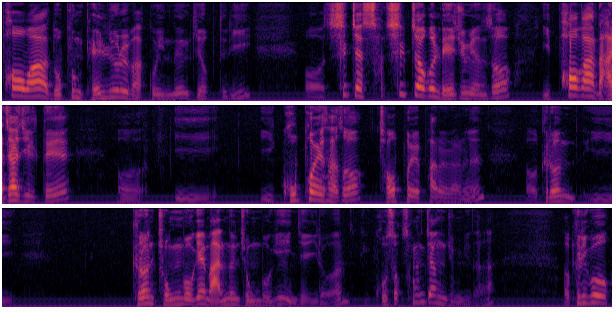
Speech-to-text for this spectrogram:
퍼와 높은 밸류를 받고 있는 기업들이 어, 실제 서- 실적을 내주면서 이 퍼가 낮아질 때 어, 이, 이 고퍼에 사서 저퍼에 팔으라는 어, 그런 이 그런 종목에 맞는 종목이 이제 이런 고속 성장주입니다. 어, 그리고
